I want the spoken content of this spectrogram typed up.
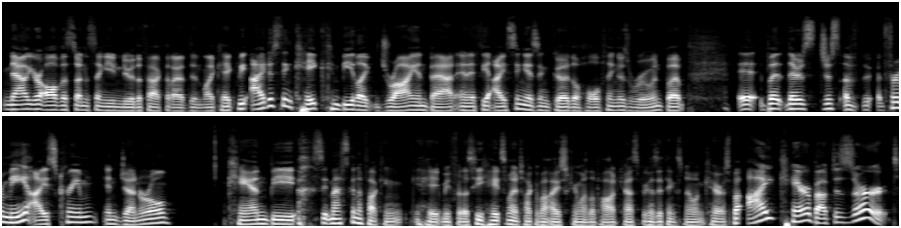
now you're all of a sudden saying you knew the fact that I didn't like cake. But I just think cake can be like dry and bad, and if the icing isn't good, the whole thing is ruined. But it, but there's just a, for me, ice cream in general can be. See, Matt's gonna fucking hate me for this. He hates when I talk about ice cream on the podcast because he thinks no one cares. But I care about dessert,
